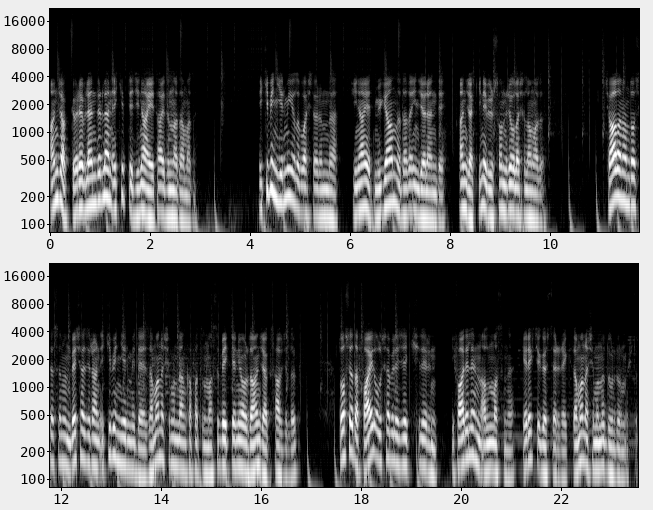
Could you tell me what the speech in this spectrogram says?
Ancak görevlendirilen ekip de cinayeti aydınlatamadı. 2020 yılı başlarında cinayet Müge Anlı'da da incelendi. Ancak yine bir sonuca ulaşılamadı. Çağla'nın dosyasının 5 Haziran 2020'de zaman aşımından kapatılması bekleniyordu ancak savcılık, dosyada fail oluşabilecek kişilerin ifadelerinin alınmasını gerekçe göstererek zaman aşımını durdurmuştu.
